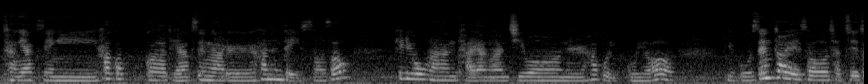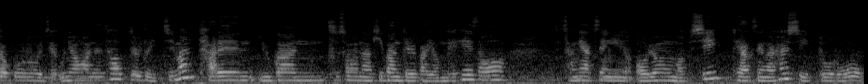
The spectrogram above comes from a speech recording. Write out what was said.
장애학생이 학업과 대학 생활을 하는 데 있어서 필요한 다양한 지원을 하고 있고요. 그리고 센터에서 자체적으로 이제 운영하는 사업들도 있지만 다른 유관 부서나 기관들과 연계해서 장애 학생이 어려움 없이 대학생활 할 수 있도록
